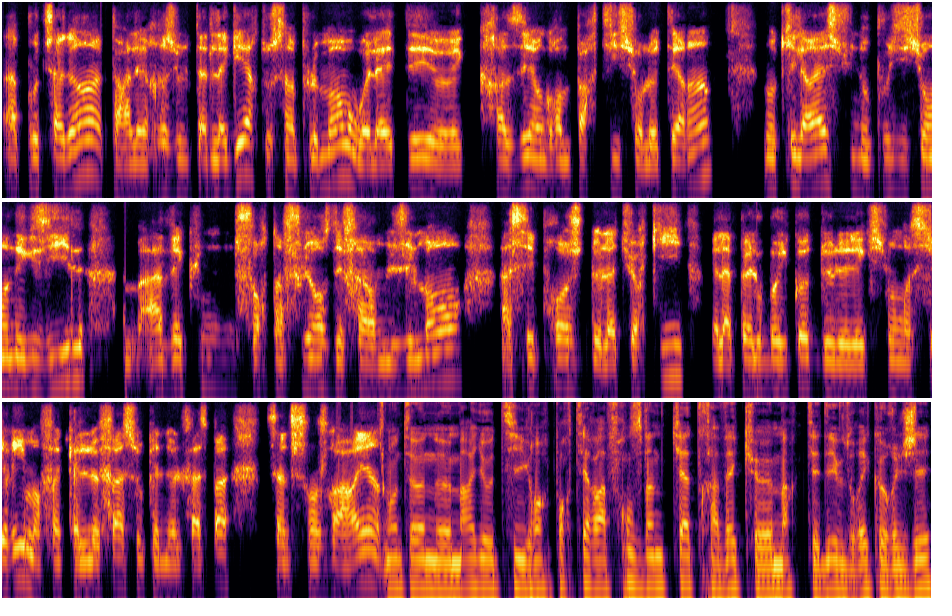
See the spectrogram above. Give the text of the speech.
à peau de chagrin par les résultats de la guerre, tout simplement, où elle a été euh, écrasée en grande partie sur le terrain. Donc il reste une opposition en exil avec une forte influence des frères musulmans, assez proche de la Turquie. Elle appelle au boycott de l'élection en Syrie, mais enfin qu'elle le fasse ou qu'elle ne le fasse pas, ça ne changera rien. Antoine Mariotti, grand reporter à France 24 avec euh, Marc Tédé, vous aurez corrigé,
